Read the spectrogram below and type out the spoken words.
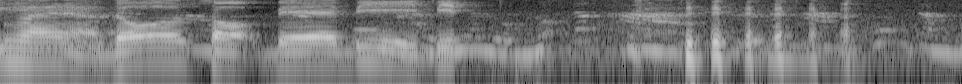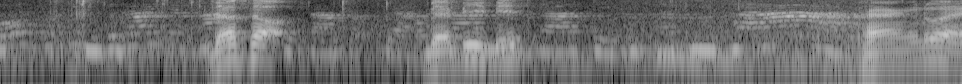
กินอะไรเนี่ยโดโซเบบี้บิทโดโซเบบี้บิทแพงด้วย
